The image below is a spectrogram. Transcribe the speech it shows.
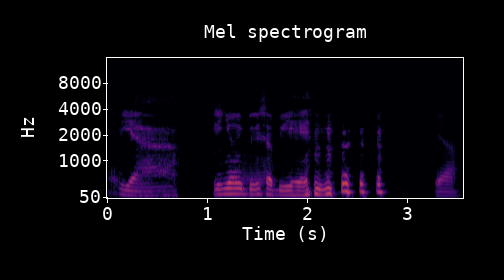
right? Yeah. Yun yung ibig sabihin. yeah.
